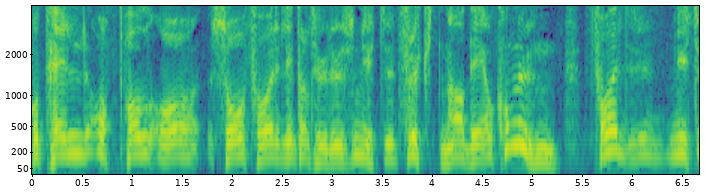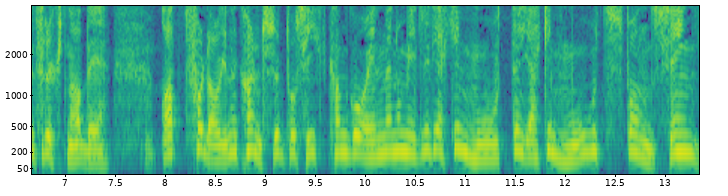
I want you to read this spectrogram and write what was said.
hotell, opphold, og så får Litteraturhuset nyte fruktene av det. Og kommunen får nyte fruktene av det. At forlagene kanskje på sikt kan gå inn med noen midler, jeg er ikke imot det. Jeg er ikke imot sponsing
